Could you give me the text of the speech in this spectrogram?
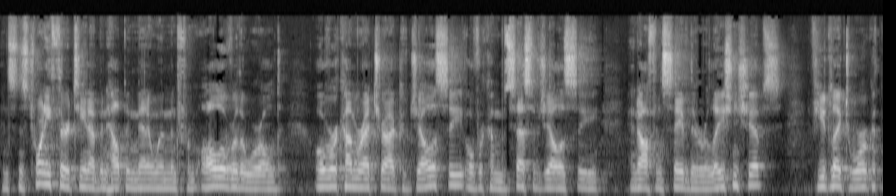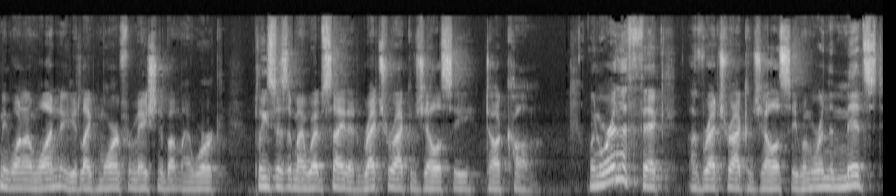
and since 2013, I've been helping men and women from all over the world overcome retroactive jealousy, overcome obsessive jealousy, and often save their relationships. If you'd like to work with me one on one or you'd like more information about my work, please visit my website at retroactivejealousy.com. When we're in the thick of retroactive jealousy, when we're in the midst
